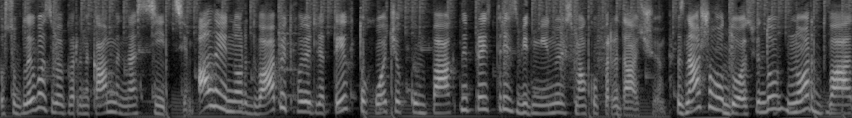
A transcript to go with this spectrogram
особливо з виборниками на сітці. Але і Nord 2 підходить для тих, хто хоче компактний пристрій з відмінною смакопередачею. З нашого досвіду Nord 2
